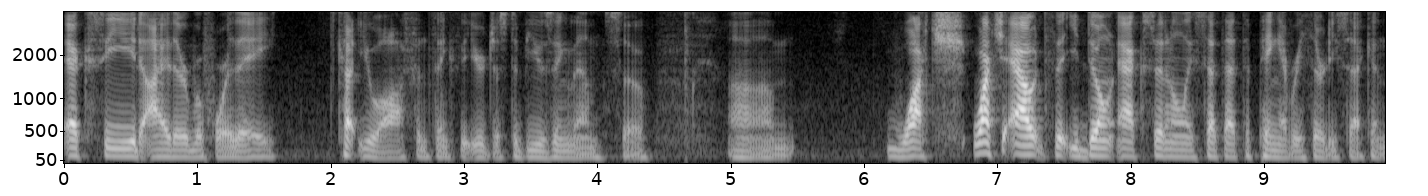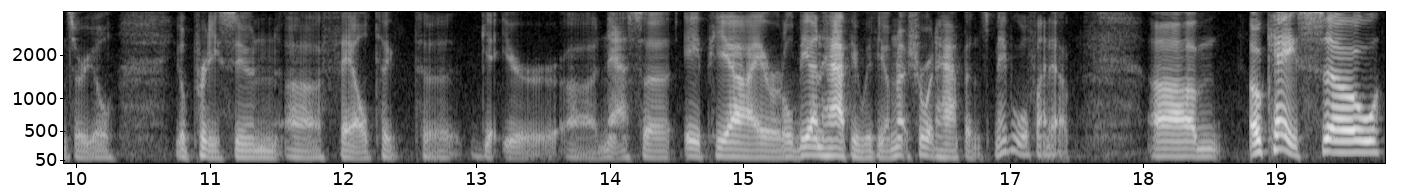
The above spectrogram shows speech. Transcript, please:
exceed either before they cut you off and think that you're just abusing them. So um, watch, watch out that you don't accidentally set that to ping every 30 seconds, or you'll you'll pretty soon uh, fail to, to get your uh, NASA API or it'll be unhappy with you. I'm not sure what happens. Maybe we'll find out. Um, okay, so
